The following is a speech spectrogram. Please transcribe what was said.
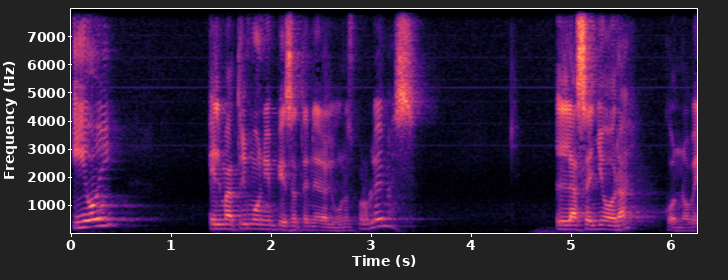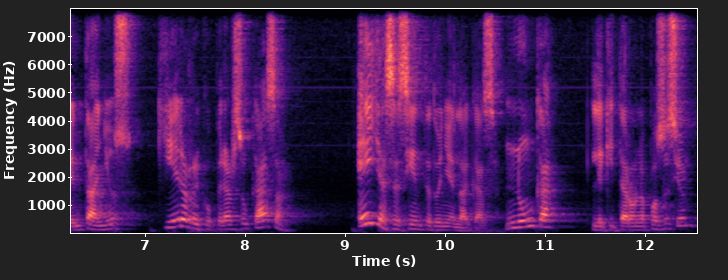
Y hoy el matrimonio empieza a tener algunos problemas. La señora, con 90 años, quiere recuperar su casa. Ella se siente dueña de la casa. Nunca le quitaron la posesión.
